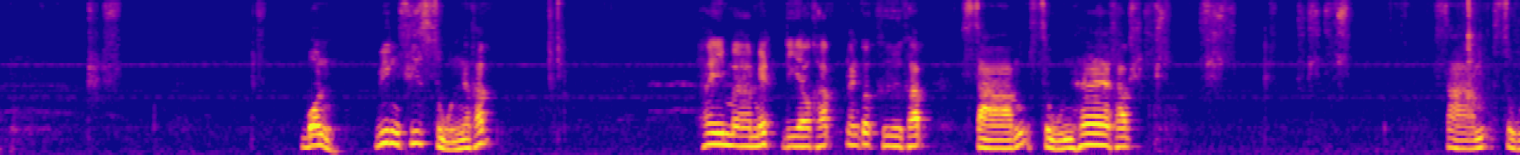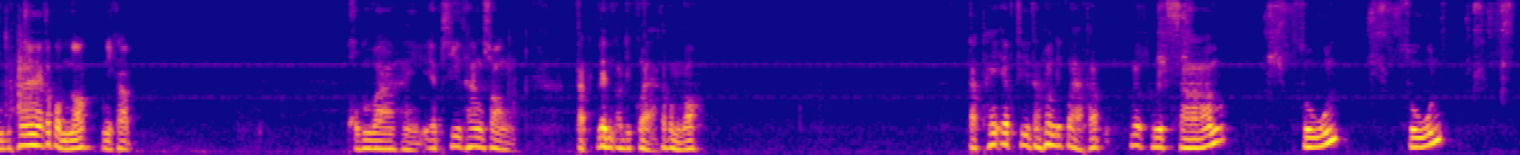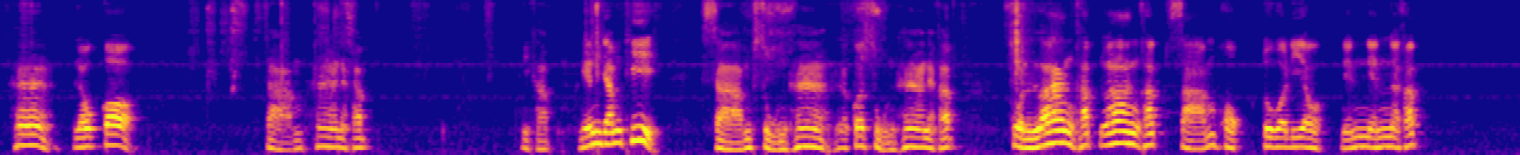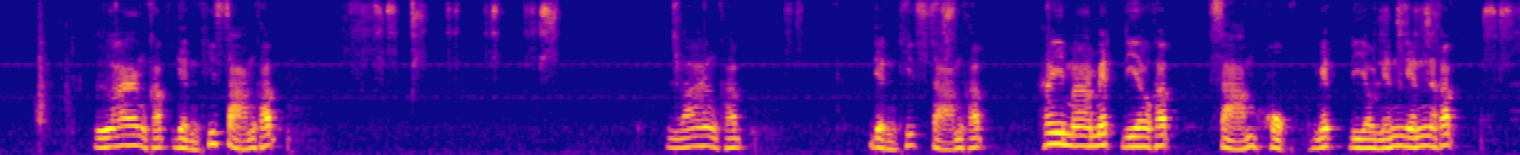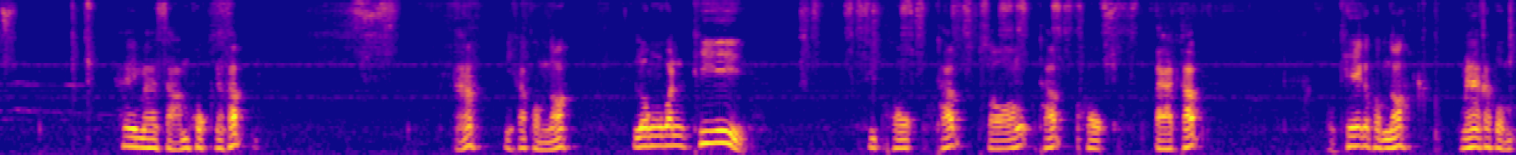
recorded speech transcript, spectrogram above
บนวิ่งที่ศูนย์นะครับ ให้มาเม็ดเดียวครับ นั่นก็คือครับ 305 ครับ 305 ครับผมเนาะนี่ครับ ผมว่าให้ FC ทางช่อง ตัดเล่นเอาดีกว่าครับผมเนาะตัดให้ FC ทางช่องดีกว่าครับนั่นคือ 3 0 0 5 แล้วก็ 35 นะครับ นี่ครับ เน้นย้ำที่ 305 แล้วก็ 05 นะครับ ส่วนล่างครับล่างครับ 36 ตัวเดียว เน้นๆนะครับ ล่างครับเด่นที่ 3 ครับ ล่างครับ เด่นที่3ครับ ให้มาเม็ดเดียวครับ36เม็ดเดียวเน้นๆนะครับ ให้มา36นะครับอะนี่ครับผมเนาะลงวันที่16ทับ2ทับ6 8ครับ โอเคครับผมเนาะมาครับผม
